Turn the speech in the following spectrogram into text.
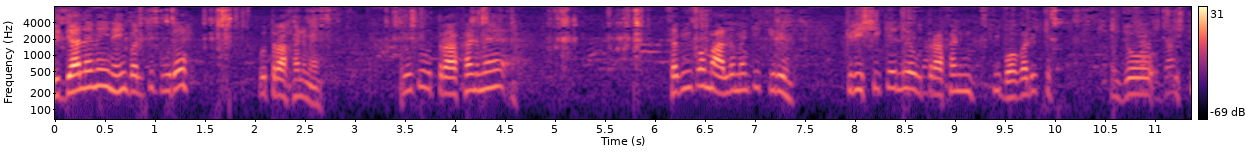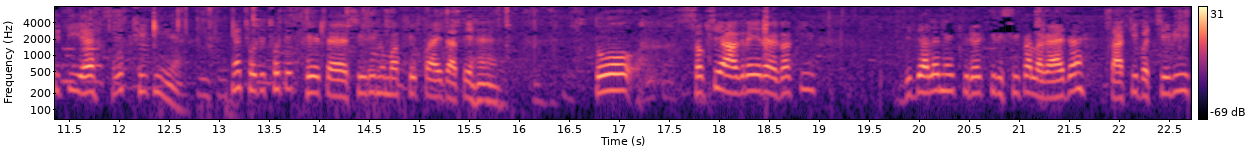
विद्यालय में ही नहीं, बल्कि पूरे उत्तराखंड में। क्योंकि उत्तराखंड में सभी को मालूम है कि कृषि के लिए उत्तराखंड की भौगोलिक जो स्थिति है, वो ठीक नहीं है। यहाँ छोटे छोटे खेत है सीढ़ी नुमा खेत पाए जाते हैं। तो सबसे आग्रह रहेगा कि विद्यालय में एक पीरियड कृषि का लगाया जाए, ताकि बच्चे भी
